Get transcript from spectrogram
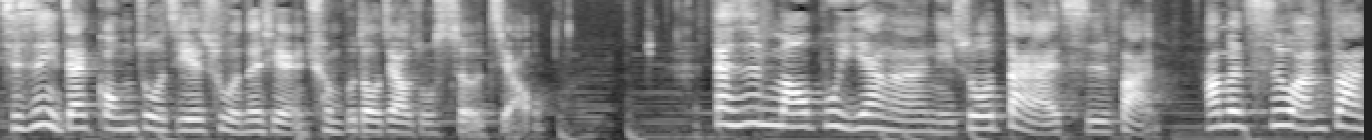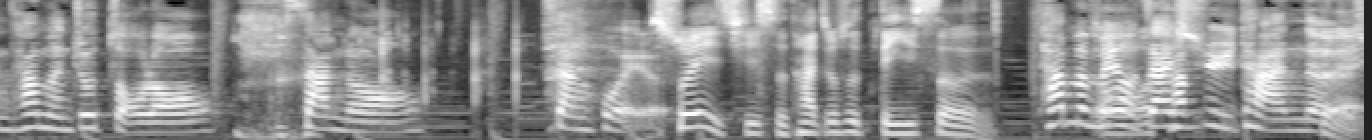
其实你在工作接触的那些人全部都叫做社交，但是猫不一样啊。你说带来吃饭，他们吃完饭他们就走喽，散喽，散会了。所以其实它就是低色，他们没有在续摊的，对，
